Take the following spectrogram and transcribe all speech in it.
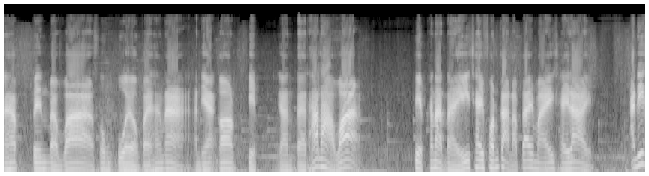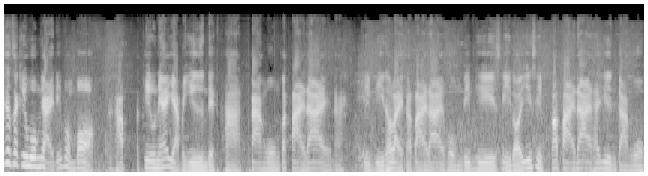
นะครับ เป็นแบบว่าทรงตัวออกไปข้างหน้า อันนี้ก็เจ็บกันแต่ถ้าถามว่าเจ็บขนาดไหนใช้ front guard รับได้ไหมใช้ได้ อันนี้คือ skill วงใหญ่ที่ผมบอกนะครับ skill เนี้ยอย่าไปยืนเด็ดขาดกลางวงก็ตายได้นะ DP เท่าไหร่ก็ตายได้ผม DP 420 ก็ตายได้ถ้ายืนกลางวง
